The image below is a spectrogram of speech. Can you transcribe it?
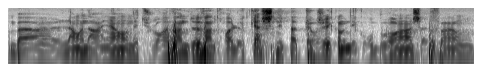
bah, là on n'a rien, on est toujours à 22, 23. Le cache n'est pas purgé comme des gros bourrins à chaque fois. On,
